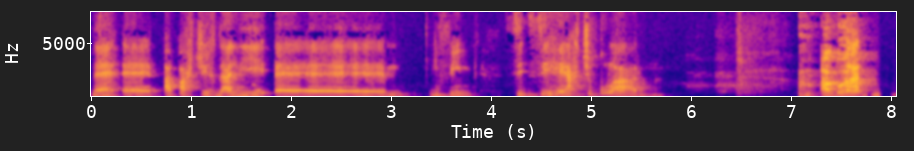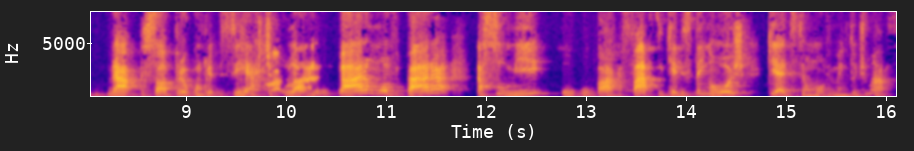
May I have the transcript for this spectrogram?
né? É, a partir dali, é, enfim, se, se, rearticularam. Agora, pra, só para eu concluir, se rearticularam para, um, para assumir o, a face que eles têm hoje, que é de ser um movimento de massa.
